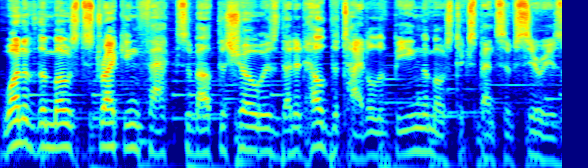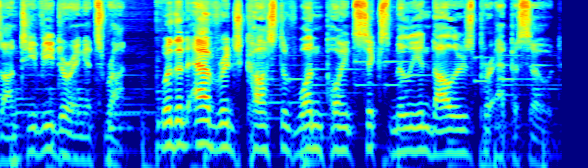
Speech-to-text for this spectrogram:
One of the most striking facts about the show is that it held the title of being the most expensive series on TV during its run, with an average cost of $1.6 million per episode.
